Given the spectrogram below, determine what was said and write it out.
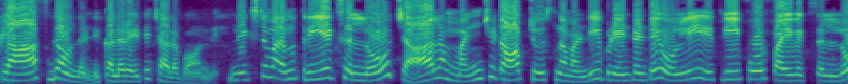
క్లాస్గా ఉందండి. కలర్ అయితే చాలా బాగుంది. నెక్స్ట్ మనం త్రీ ఎక్స్ఎల్లో చాలా మంచి టాప్ చూస్తున్నామండి. ఇప్పుడు ఏంటంటే ఓన్లీ త్రీ ఫోర్ ఫైవ్ ఎక్స్ఎల్లో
